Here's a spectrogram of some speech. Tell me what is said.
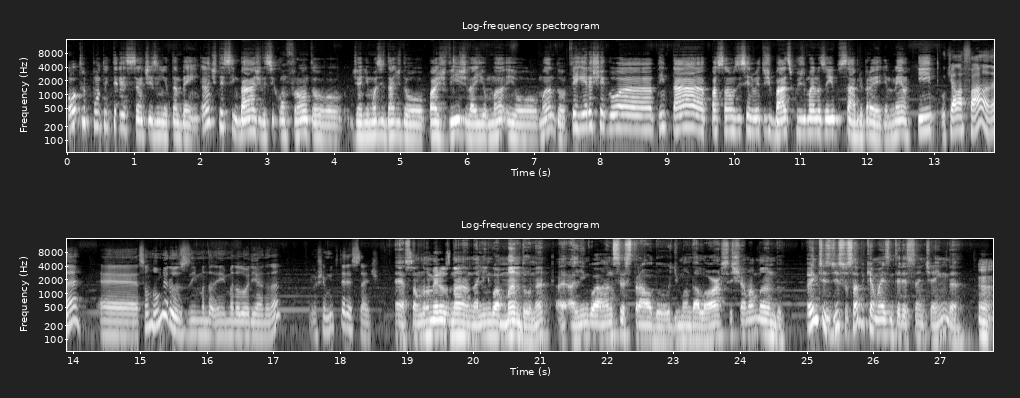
Outro ponto interessantezinho também. Antes desse embate, desse confronto de animosidade do Paz Vizsla e o, Man- e o Mando, Ferreira chegou a tentar passar uns ensinamentos básicos de manuseio do sabre pra ele, não lembra? E O que ela fala, né? é, são números em, Manda- em Mandaloriano, né? Eu achei muito interessante. É, são números na, na língua Mando, né? A, a língua ancestral do, de Mandalor se chama Mando. Antes disso, sabe o que é mais interessante ainda? Ah.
